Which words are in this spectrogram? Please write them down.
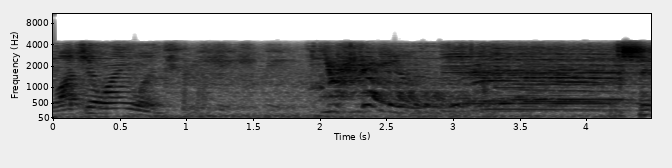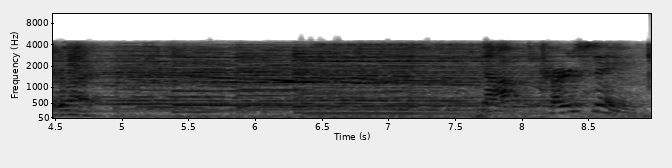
Watch your language. You failed. Shit what? Stop cursing.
